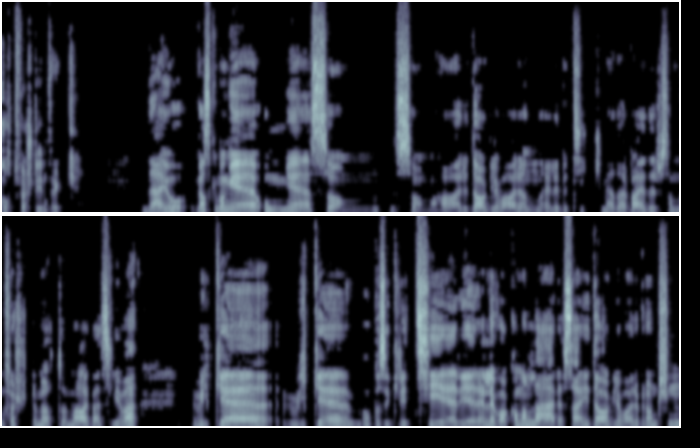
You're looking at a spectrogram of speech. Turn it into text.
godt førsteinntrykk. Det er jo ganske mange unge som, som har dagligvaren eller butikkmedarbeider som første møte med arbeidslivet. Hvilke, hvilke jeg, kriterier, eller hva kan man lære seg i dagligvarebransjen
